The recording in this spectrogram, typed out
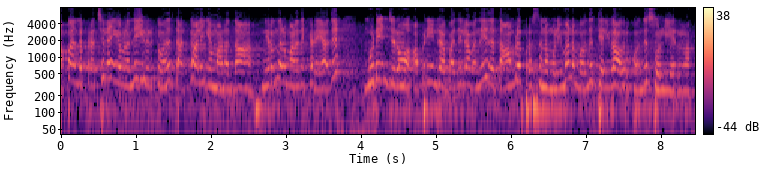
அப்போ அந்த பிரச்சனைகள் வந்து இவருக்கு வந்து தற்காலிகமானதான் நிரந்தரமானது கிடையாது. முடிஞ்சிரும் அப்படின்ற பதிலை வந்து இந்த தாம்பல பிரசனம் மூலிமா நம்ம வந்து தெளிவாக அவருக்கு வந்து சொல்லிடலாம்.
